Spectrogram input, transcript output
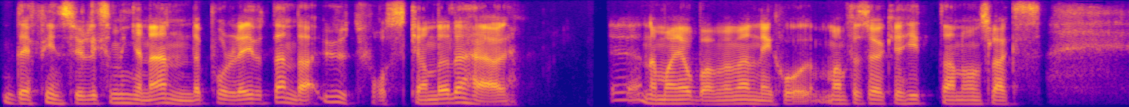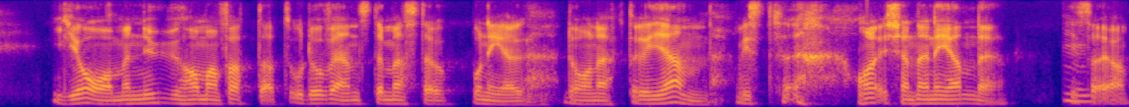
Det finns ju liksom ingen ände på det. Det är ju ett enda utforskande det här eh, när man jobbar med människor. Man försöker hitta någon slags Ja, men nu har man fattat och då vänds det mesta upp och ner dagen efter igen. Visst känner ni igen det? Gissar jag.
